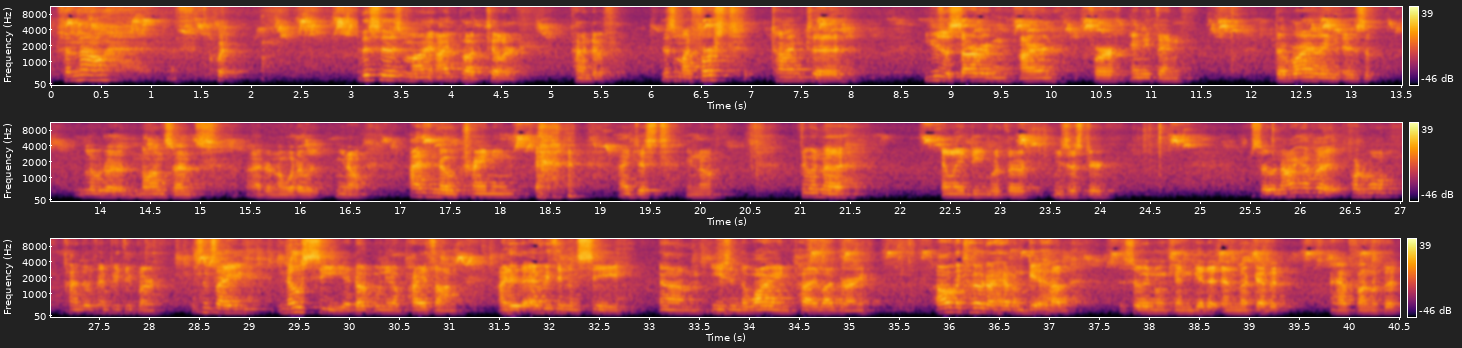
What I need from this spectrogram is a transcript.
So now, let's quit. This is my iPod killer, kind of. This is my first time to use a soldering iron for anything. The wiring is a load of nonsense. I don't know what I was, you know, I have no training. I just, you know, in a LED with a resistor. So now I have a portable kind of MP3 player. Since I know C, I don't really know Python, I did everything in C um, using the wiringPi library. All the code I have on GitHub, so anyone can get it and look at it, have fun with it.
